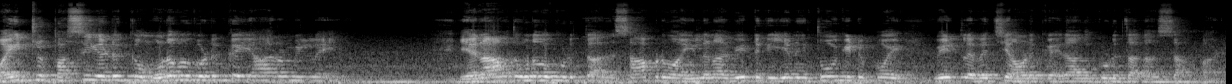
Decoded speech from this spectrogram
வயிற்று பசி எடுக்கும் உணவு கொடுக்க யாரும் இல்லை. ஏதாவது உணவு கொடுத்தா அதை சாப்பிடுவான். இல்லைன்னா வீட்டுக்கு ஈவினிங் தூக்கிட்டு போய் வீட்டில் வச்சு அவனுக்கு ஏதாவது கொடுத்தா தான் சாப்பாடு.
